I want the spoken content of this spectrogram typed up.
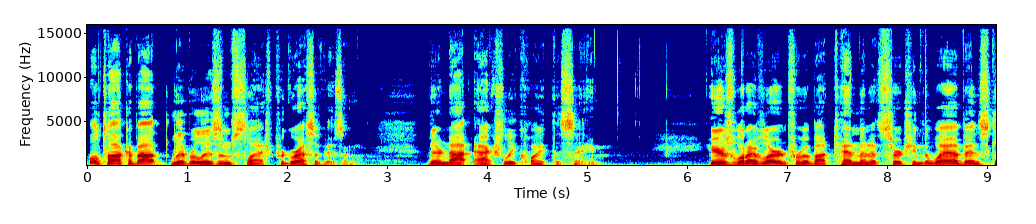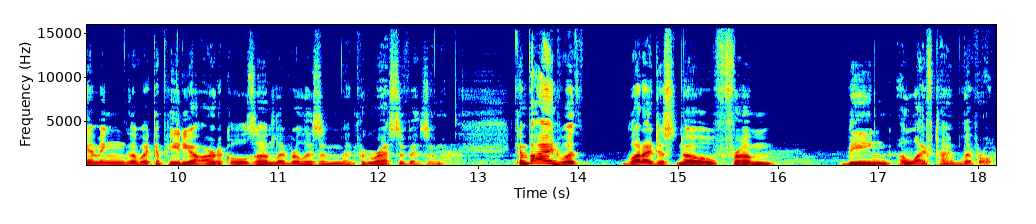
we'll talk about liberalism slash progressivism. They're not actually quite the same. Here's what I've learned from about 10 minutes searching the web and skimming the Wikipedia articles on liberalism and progressivism, combined with what I just know from being a lifetime liberal.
